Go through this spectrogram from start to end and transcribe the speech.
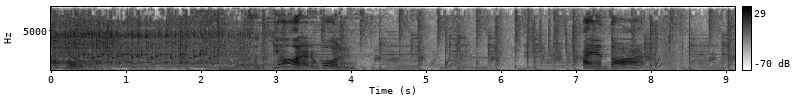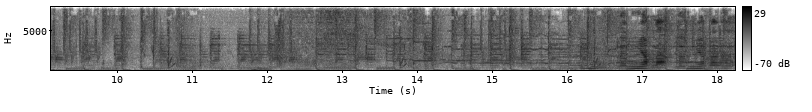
โอ้โห สุดยอดอะทุกคน ไปกันต่อ ริ่มเงียบแล้วเริ่มเงียบแล้วนะฮะ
